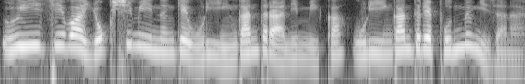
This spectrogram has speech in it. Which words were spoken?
의지와 욕심이 있는 게 우리 인간들 아닙니까? 우리 인간들의 본능이잖아요.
